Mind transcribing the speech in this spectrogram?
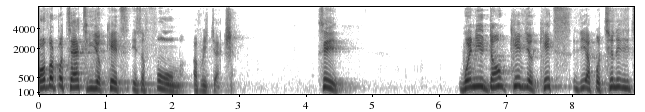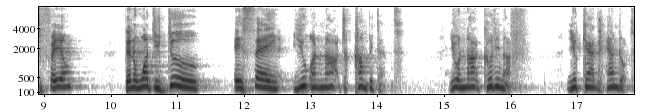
Overprotecting your kids is a form of rejection. See, when you don't give your kids the opportunity to fail, then what you do is saying, You are not competent. You are not good enough. You can't handle it.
